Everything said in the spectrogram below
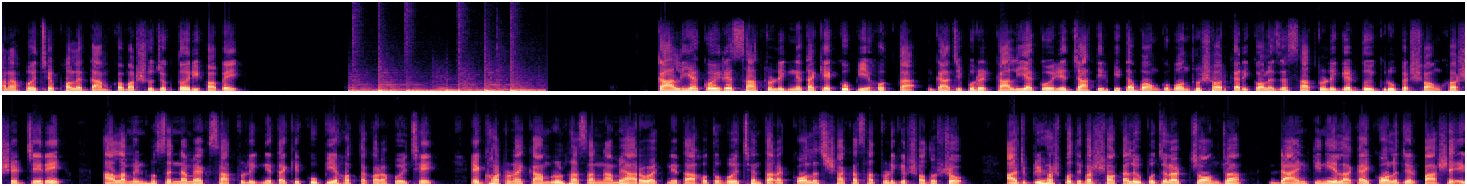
আনা হয়েছে, ফলে দাম কমার সুযোগ তৈরি হবে কালিয়াকৈরে ছাত্রলীগ নেতাকে কুপিয়ে হত্যা। গাজীপুরের কালিয়াকৈরে জাতির পিতা বঙ্গবন্ধু সরকারি কলেজে ছাত্রলীগের দুই গ্রুপের সংঘর্ষের জেরে আলামিন হোসেন নামে এক ছাত্রলীগ নেতাকে কুপিয়ে হত্যা করা হয়েছে। এ ঘটনায় কামরুল হাসান নামে আরও এক নেতা আহত হয়েছেন, তারা কলেজ শাখা ছাত্রলীগের সদস্য। আজ বৃহস্পতিবার সকালে উপজেলার চন্দ্রা, ডাইনকিনি এলাকায় কলেজের পাশে এ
